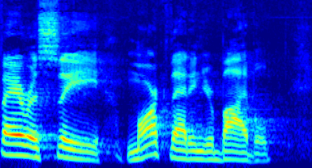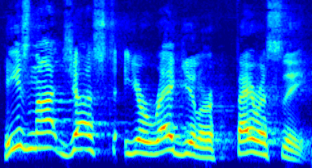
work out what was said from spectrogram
Pharisee. Mark that in your Bible. He's not just your regular Pharisee.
